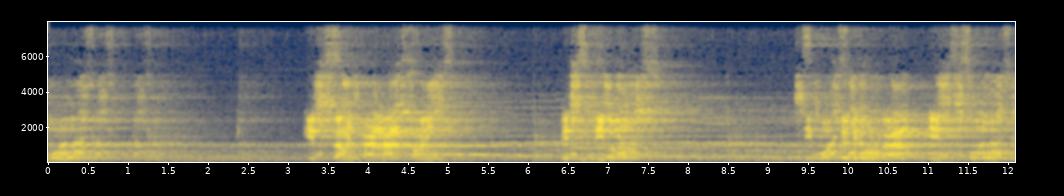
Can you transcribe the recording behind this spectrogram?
colossos que são encarnações desses ídolos. Se você derrotar esses colossos,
